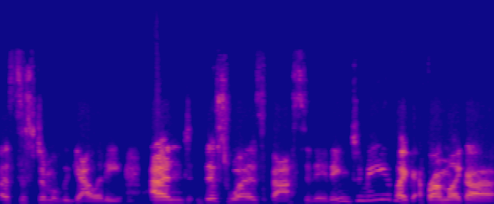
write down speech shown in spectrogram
a system of legality. And this was fascinating to me like from like a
